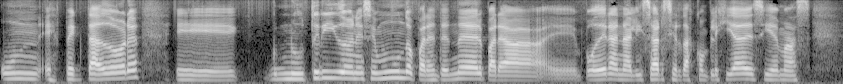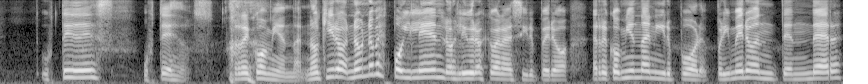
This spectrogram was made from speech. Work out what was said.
un espectador eh, nutrido en ese mundo, para entender, para eh, poder analizar ciertas complejidades y demás. Ustedes, ustedes dos, recomiendan. No quiero, no, no me spoileen los libros que van a decir, pero recomiendan ir por primero entender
